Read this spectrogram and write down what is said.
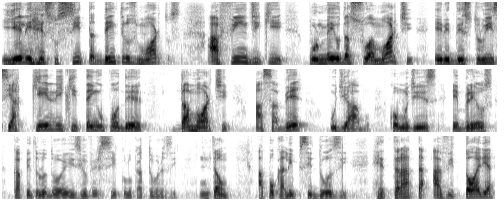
e ele ressuscita dentre os mortos, a fim de que, por meio da sua morte, ele destruísse aquele que tem o poder da morte, a saber, o diabo, como diz Hebreus capítulo 2 e o versículo 14. Então, Apocalipse 12 retrata a vitória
